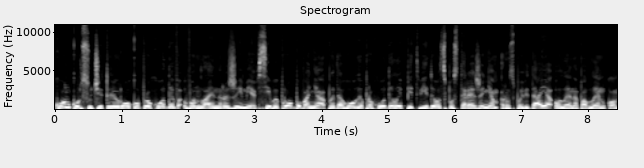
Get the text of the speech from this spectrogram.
Конкурс Учитель року проходив в онлайн режимі. Всі випробування педагоги проходили під відеоспостереженням, розповідає Олена Павленко.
